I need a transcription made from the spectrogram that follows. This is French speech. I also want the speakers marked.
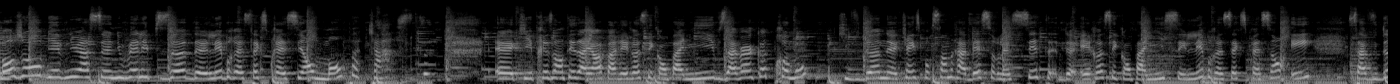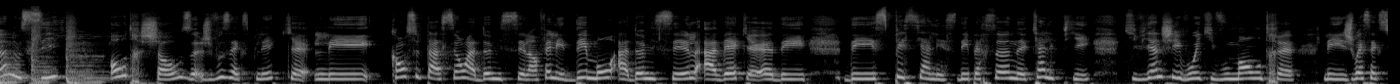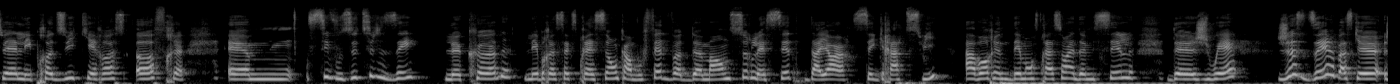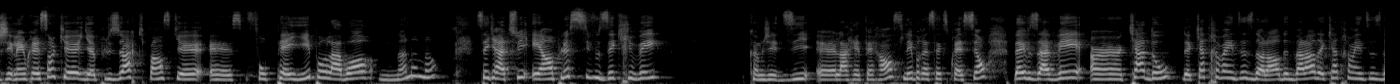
Speaker 1: Bonjour, bienvenue à ce nouvel épisode de Libre S'expression, mon podcast, euh, qui est présenté d'ailleurs par Eros et compagnie. Vous avez un code promo qui vous donne 15% de rabais sur le site de Eros et compagnie, c'est Libre S'expression et ça vous donne aussi autre chose, je vous explique les consultations à domicile, en fait les démos à domicile avec euh, des, des spécialistes, des personnes qualifiées qui viennent chez vous et qui vous montrent les jouets sexuels, les produits qu'Eros offre. Euh, si vous utilisez le code Libre S'expression quand vous faites votre demande sur le site, d'ailleurs c'est gratuit, avoir une démonstration à domicile de jouets, Juste dire, parce que j'ai l'impression qu'il y a plusieurs qui pensent que euh, faut payer pour l'avoir. Non, non, non. C'est gratuit. Et en plus, si vous écrivez comme j'ai dit, euh, la référence, Libre S'expression, ben vous avez un cadeau de 90 d'une valeur de 90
